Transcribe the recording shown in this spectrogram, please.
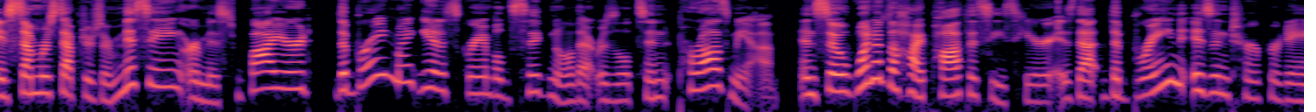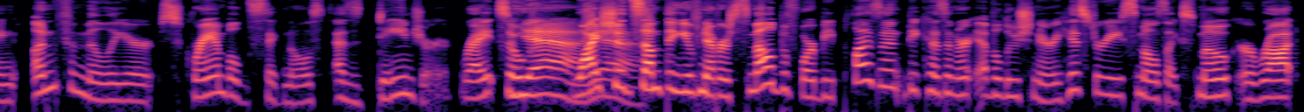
if some receptors are missing or miswired, the brain might get a scrambled signal that results in parosmia. And so, one of the hypotheses here is that the brain is interpreting unfamiliar, scrambled signals as danger, right? So, Yeah, why yeah. should something you've never smelled before be pleasant? Because in our evolutionary history, smells like smoke or rot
